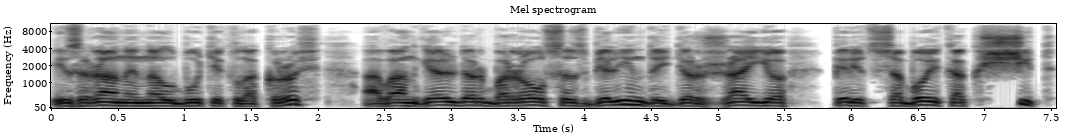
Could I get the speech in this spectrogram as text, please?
из раны на лбу текла кровь, а Ван Гельдер боролся с Белиндой, держа ее перед собой как щит,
